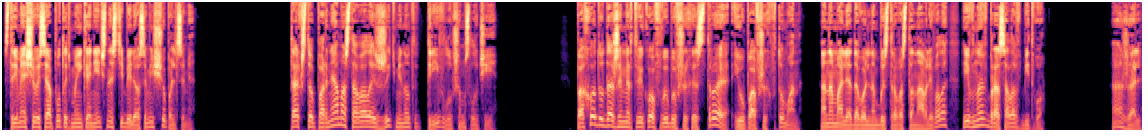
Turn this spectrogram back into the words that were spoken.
стремящегося опутать мои конечности белесыми щупальцами. Так что парням оставалось жить минуты три в лучшем случае. Походу, даже мертвяков, выбывших из строя и упавших в туман, аномалия довольно быстро восстанавливала и вновь бросала в битву. А жаль.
